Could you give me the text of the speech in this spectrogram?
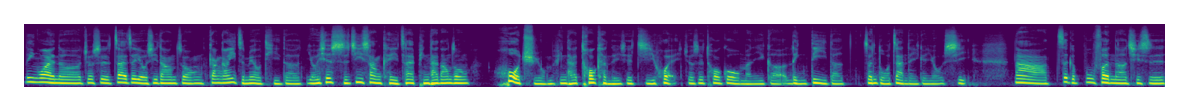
另外呢，就是在这游戏当中，刚刚一直没有提的，有一些实际上可以在平台当中获取我们平台 token 的一些机会，就是透过我们一个领地的争夺战的一个游戏。那这个部分呢，其实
